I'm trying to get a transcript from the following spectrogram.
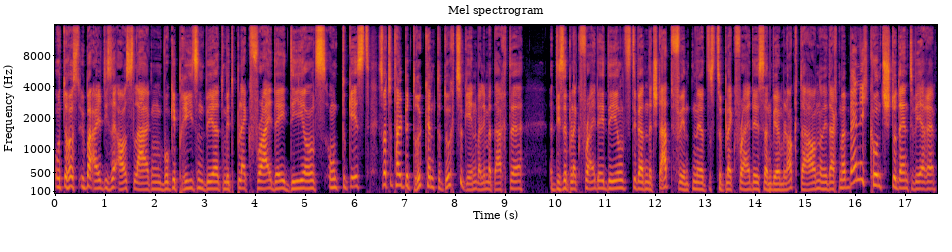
und du hast überall diese Auslagen, wo gepriesen wird mit Black Friday Deals und du gehst, es war total bedrückend da durchzugehen, weil ich mir dachte, diese Black Friday Deals, die werden nicht stattfinden. Jetzt zu Black Friday sind wir im Lockdown und ich dachte mir, wenn ich Kunststudent wäre,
